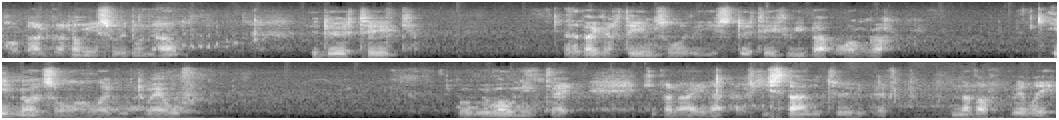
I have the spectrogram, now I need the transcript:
Pop that gun away so we don't have. They do take, the bigger teams like these do take a wee bit longer. Even though it's only level 12. but we will need to keep an eye on it. If you stand to, if never really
